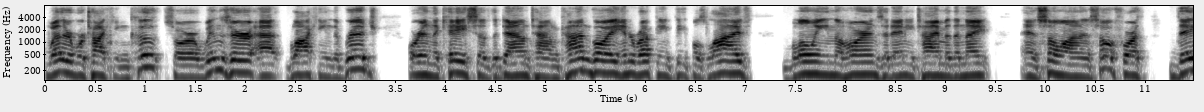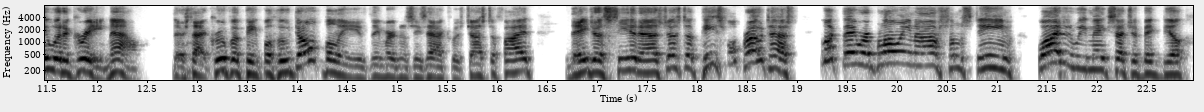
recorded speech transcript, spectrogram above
whether we're talking Coutts or Windsor at blocking the bridge, or in the case of the downtown convoy, interrupting people's lives, blowing the horns at any time of the night, and so on and so forth, they would agree. Now, there's that group of people who don't believe the Emergencies Act was justified. They just see it as just a peaceful protest. Look, they were blowing off some steam. Why did we make such a big deal?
